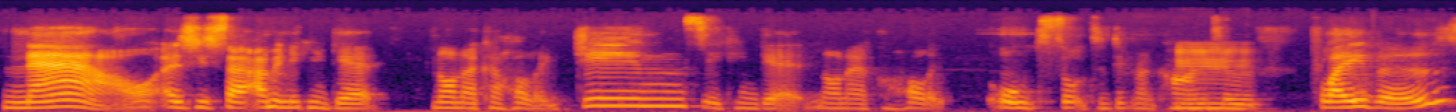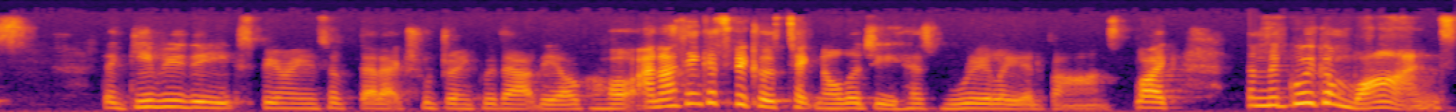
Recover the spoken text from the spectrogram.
now, as you say, I mean, you can get non-alcoholic gins, you can get non-alcoholic, all sorts of different kinds mm. of flavors that give you the experience of that actual drink without the alcohol. And I think it's because technology has really advanced. Like the McGuigan wines,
